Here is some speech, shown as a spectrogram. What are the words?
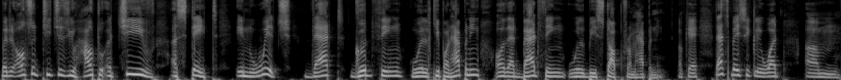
but it also teaches you how to achieve a state in which that good thing will keep on happening or that bad thing will be stopped from happening. Okay, that's basically what um,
